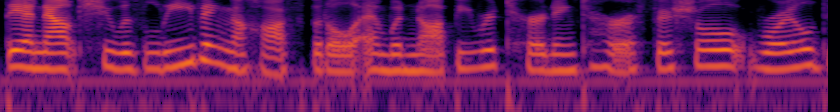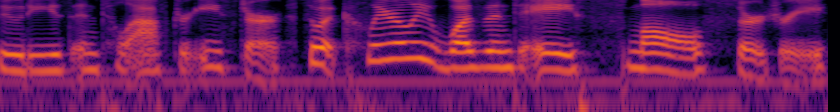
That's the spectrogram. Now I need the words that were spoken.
they announced she was leaving the hospital and would not be returning to her official royal duties until after Easter. So it clearly wasn't a small surgery.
